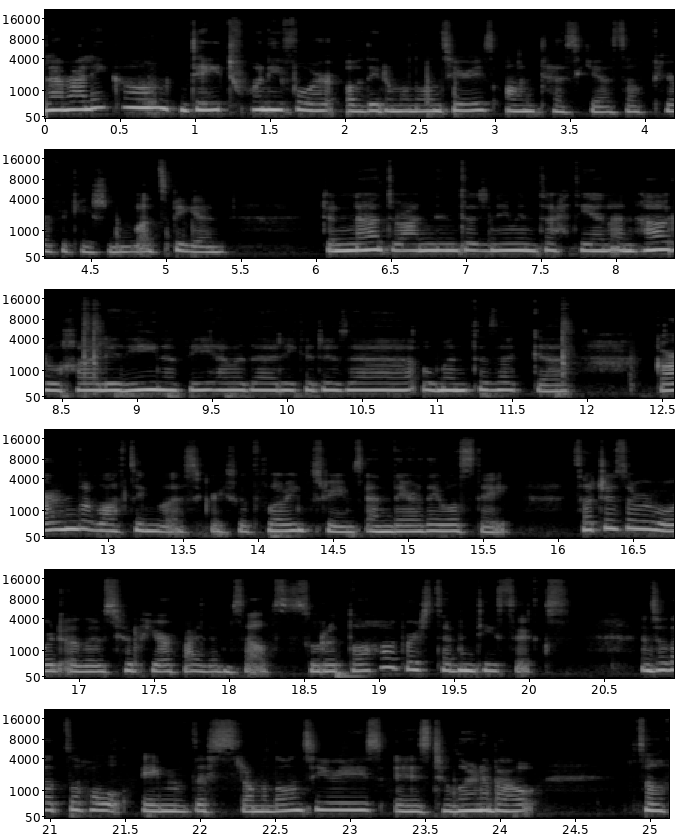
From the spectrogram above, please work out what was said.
Assalamu alaikum. Day 24 of the Ramadan series on Tazkiyah, self purification. Let's begin. جنات عدن تجري من تحتها الأنهار خالدين فيها وذلك جزاء من تزكى Gardens of lasting bliss, graced with flowing streams, and there they will stay. Such is the reward of those who purify themselves. Surah Taha, verse 76. And so that's the whole aim of this Ramadan series, is to learn about self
